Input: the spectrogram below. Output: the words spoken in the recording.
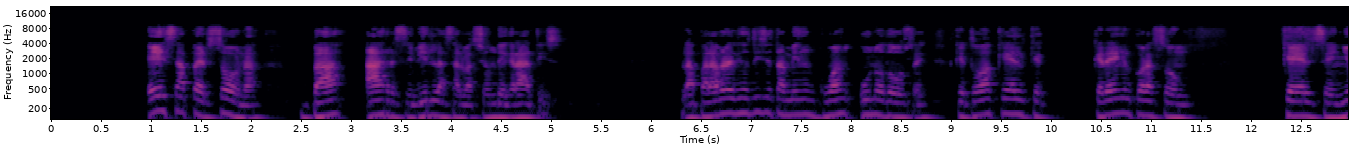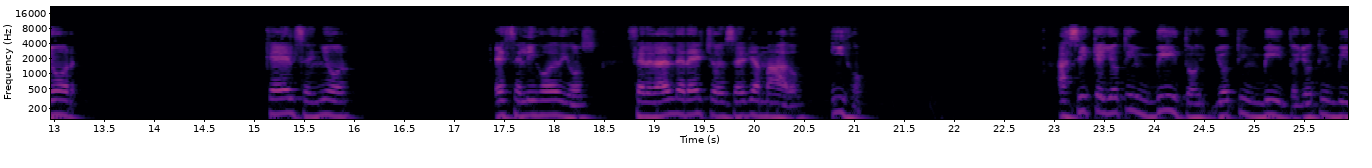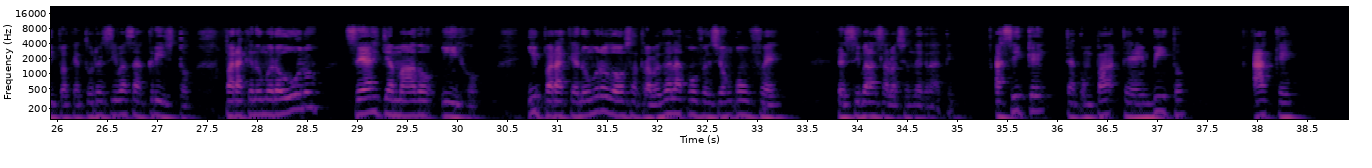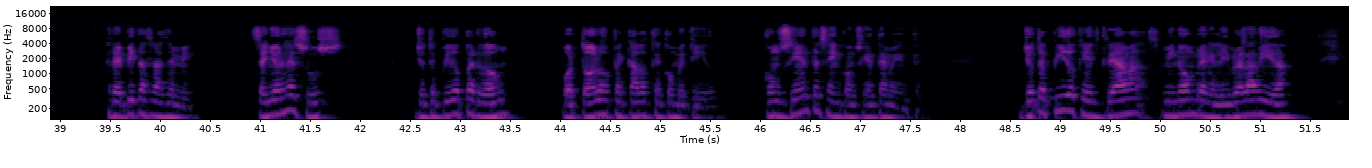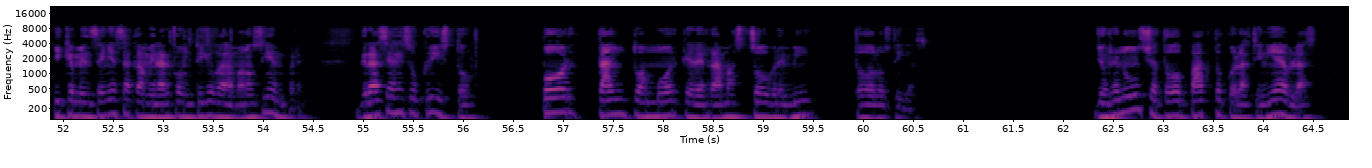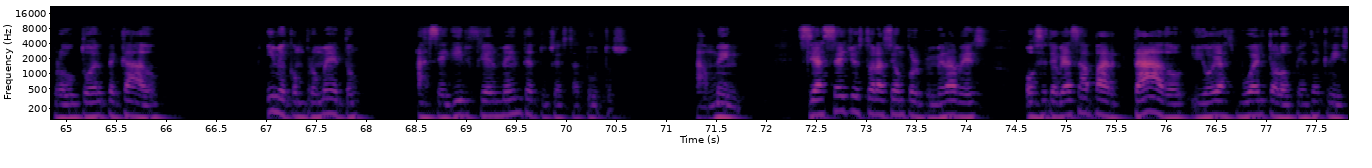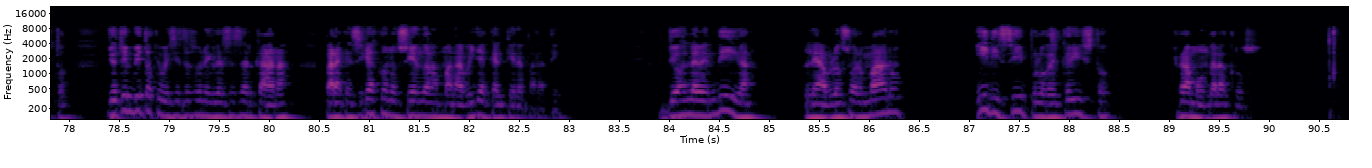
esa persona va a recibir la salvación de gratis. La palabra de Dios dice también en Juan 1.12 que todo aquel que cree en el corazón que el Señor, que el Señor es el Hijo de Dios, se le da el derecho de ser llamado Hijo. Así que yo te invito, yo te invito, yo te invito a que tú recibas a Cristo para que número uno seas llamado Hijo y para que número dos, a través de la confesión con fe, reciba la salvación de gratis. Así que te, te invito a que repitas tras de mí. Señor Jesús, yo te pido perdón por todos los pecados que he cometido conscientes e inconscientemente. Yo te pido que inscribas mi nombre en el libro de la vida y que me enseñes a caminar contigo de la mano siempre. Gracias Jesucristo por tanto amor que derramas sobre mí todos los días. Yo renuncio a todo pacto con las tinieblas, producto del pecado, y me comprometo a seguir fielmente tus estatutos. Amén. Si has hecho esta oración por primera vez, o si te habías apartado y hoy has vuelto a los pies de Cristo, yo te invito a que visites una iglesia cercana para que sigas conociendo las maravillas que Él tiene para ti. Dios le bendiga, le habló su hermano y discípulo de Cristo, Ramón de la Cruz.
